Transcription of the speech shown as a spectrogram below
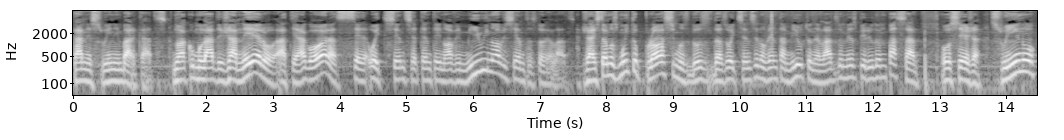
carne suína embarcadas. No acumulado de janeiro até agora, 879.900 toneladas. Já estamos muito próximos dos, das 890 mil toneladas do mesmo período ano passado. Ou seja, suíno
